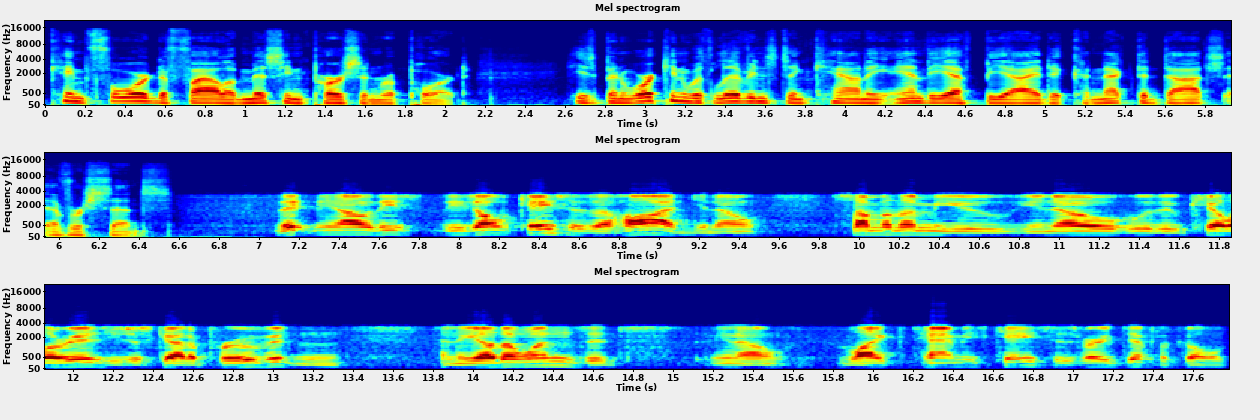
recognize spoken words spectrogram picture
came forward to file a missing person report. He's been working with Livingston County and the FBI to connect the dots ever since. They, you know, these these old cases are hard. You know, some of them you you know who the killer is. You just got to prove it, and and the other ones, it's you know, like Tammy's case, is very difficult.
